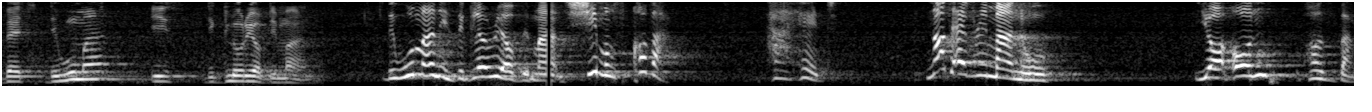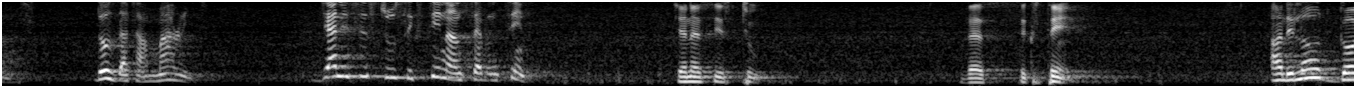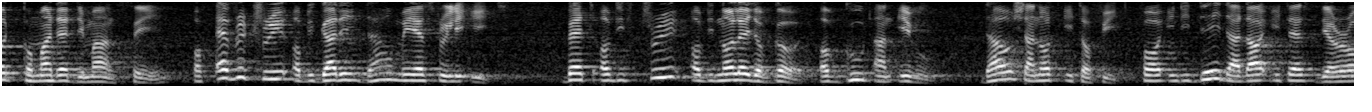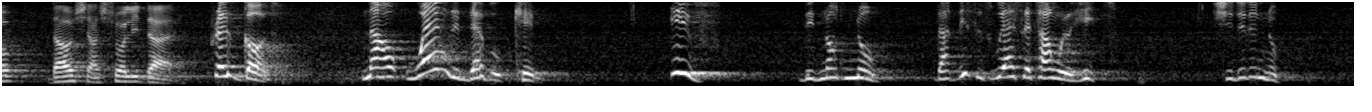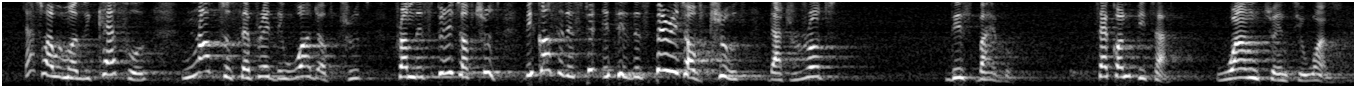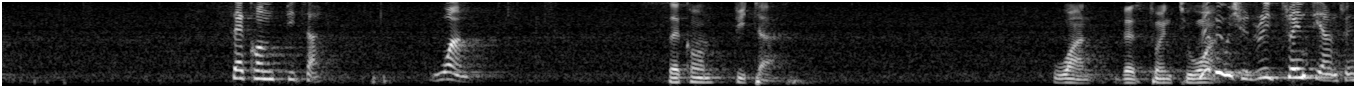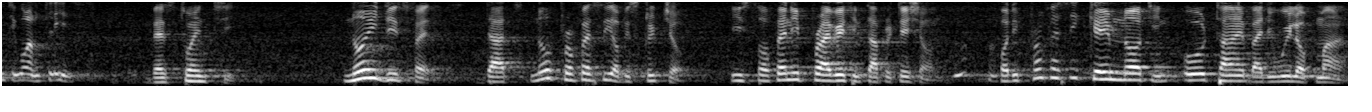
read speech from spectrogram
but the woman is the glory of the man. The woman is the glory of the man. She must cover her head. Not every man, oh, your own husband, those that are married. Genesis 2 16 and 17. Genesis 2, verse 16. And the Lord God commanded the man, saying, Of every tree of the garden thou mayest freely eat, but of the tree of the knowledge of God, of good and evil, thou shalt not eat of it. For in the day that thou eatest thereof, thou shalt surely die. Praise God. Now, when the devil came, Eve did not know that this is where Satan will hit. She didn't know. That's why we must be careful not to separate the word of truth from the spirit of truth, because it is, it is the spirit of truth that wrote this Bible. 2 Peter 1:21. 2 Peter 1. Second Peter 1, verse 21. Maybe we should read 20 and 21, please. Verse 20. Knowing this first, that no prophecy of the scripture is of any private interpretation. Mm-hmm. For the prophecy came not in old time by the will of man,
